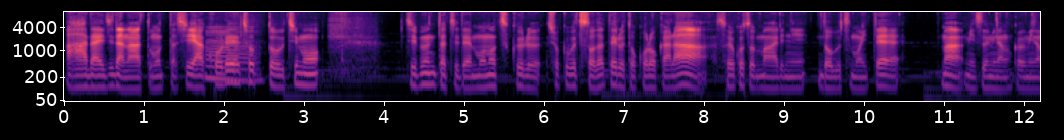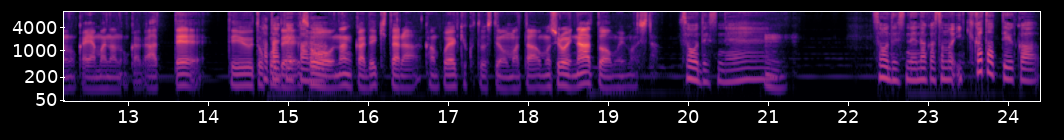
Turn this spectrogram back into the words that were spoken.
ああ大事だなと思ったしあこれちょっとうちも自分たちで物作る植物育てるところからそれこそ周りに動物もいてまあ湖なのか海なのか山なのかがあってっていうところでそうなんかできたら漢方薬局としてもまた面白いなとは思いました。そうですね、うん、そうですね。なんかその生き方っていうか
